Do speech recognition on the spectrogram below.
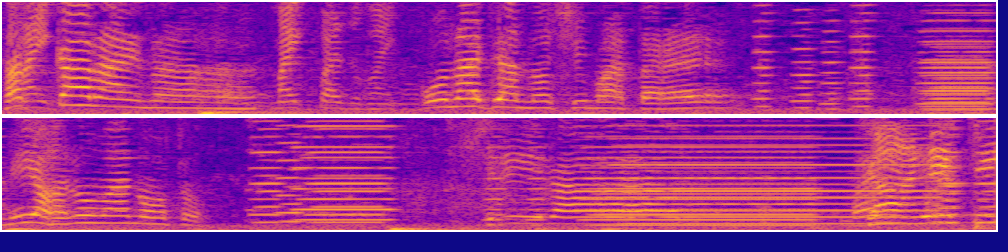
सत्कार आहे ना. माईक पाहिजे माईक. कोणाच्या नशिबात आहे? मी हनुमान होतो. श्रीराम. जानकी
